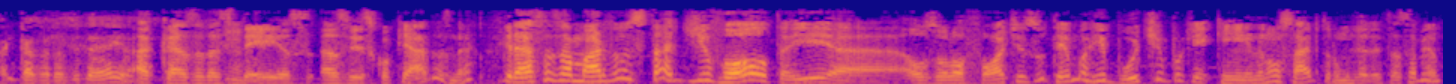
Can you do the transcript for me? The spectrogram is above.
A Casa das Ideias. A casa das ideias, às vezes copiadas, né? Graças a Marvel está de volta aí a- aos holofotes o tema reboot, porque quem ainda não sabe, todo mundo já deve estar sabendo,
